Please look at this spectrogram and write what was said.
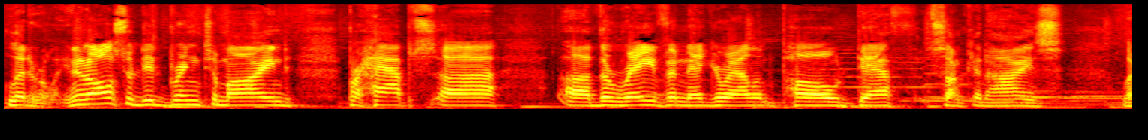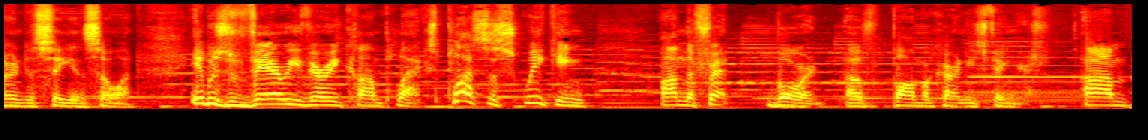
literally. And it also did bring to mind perhaps uh, uh, the Raven, Edgar Allan Poe, Death, Sunken Eyes, Learn to See, and so on. It was very, very complex. Plus the squeaking on the fretboard of Paul McCartney's fingers. Um,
